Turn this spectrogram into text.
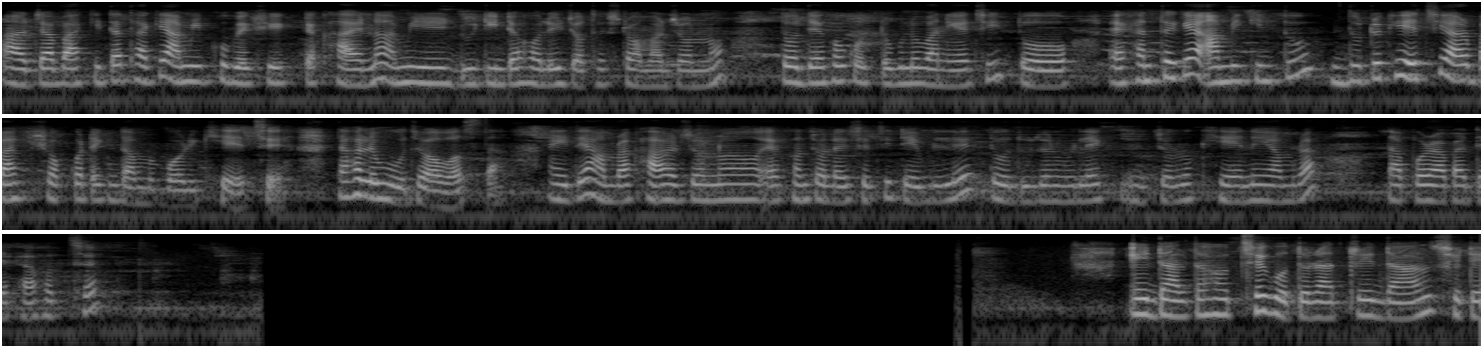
আর যা বাকিটা থাকে, আমি খুব বেশি একটা খাই না। আমি দুই, তিনটা হলেই যথেষ্ট আমার জন্য। তো দেখো কতগুলো বানিয়েছি। তো এখান থেকে আমি কিন্তু দুটো খেয়েছি আর বাকি সব কটা কিন্তু আমার বড়ি খেয়েছে। তাহলে বুঝো অবস্থা। এই যে আমরা খাওয়ার জন্য এখন চলে এসেছি টেবিলে। তো দুজন মিলে চলো খেয়ে নেই আমরা। তারপর আবার দেখা হচ্ছে। এই ডালটা হচ্ছে গত রাত্রের ডাল, সেটা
